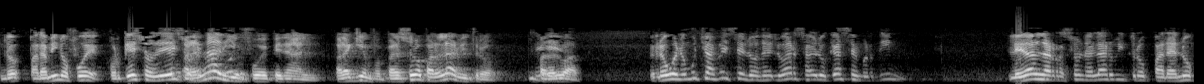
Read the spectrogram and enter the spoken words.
No, para mí no fue, porque eso de eso Para nadie fue penal. ¿Para quién fue? Para solo para el árbitro. Sí. Para el VAR. Pero bueno, muchas veces los del VAR, ¿sabe lo que hacen, Martín? Le dan la razón al árbitro para no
